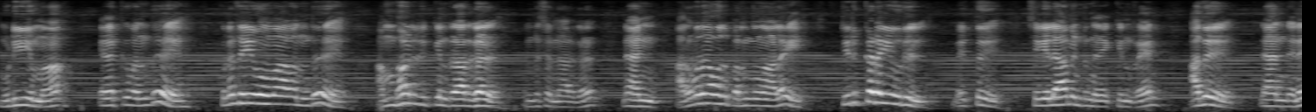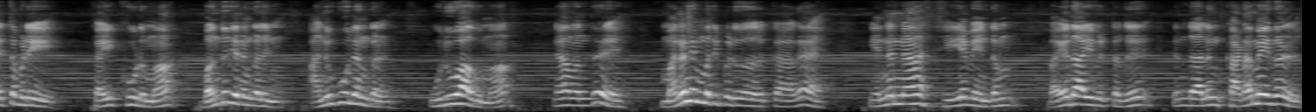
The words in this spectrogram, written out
முடியுமா? எனக்கு வந்து குலதெய்வமாக வந்து அம்பாள் இருக்கின்றார்கள் என்று சொன்னார்கள். நான் அறுபதாவது பிறந்த நாளை திருக்கடையூரில் வைத்து செய்யலாம் என்று நினைக்கின்றேன். அது நான் நினைத்தபடி கைகூடுமா? பந்து ஜனங்களின் அனுகூலங்கள் உருவாகுமா? நான் வந்து மன நிம்மதி பெறுவதற்காக என்னென்ன செய்ய வேண்டும்? வயதாகிவிட்டது. இருந்தாலும் கடமைகள்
